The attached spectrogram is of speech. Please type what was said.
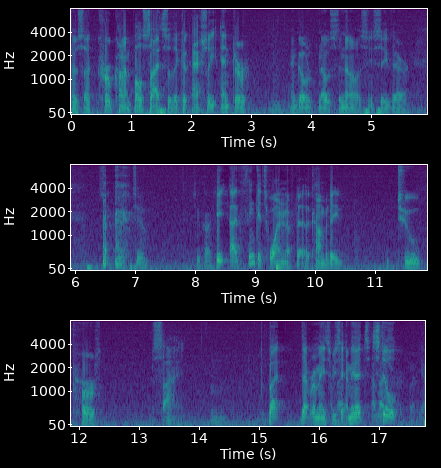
there's a curb cut on both sides, so they could actually enter and go nose to nose. You see there? two, two cars? It- I think it's wide enough to accommodate two per side. But that remains to be seen. I mean, that's I'm still sure, yeah.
